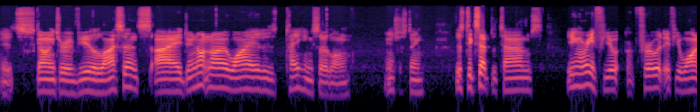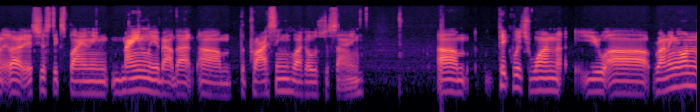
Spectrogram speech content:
It's going to review the license. I do not know why it is taking so long. Interesting. Just accept the terms. You can read through it if you want. Uh, it's just explaining mainly about that, um, the pricing, like I was just saying. Um, pick which one you are running on.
